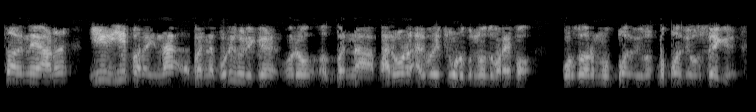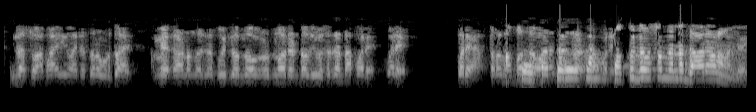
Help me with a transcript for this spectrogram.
അവസ്ഥ തന്നെയാണ് ഈ ഈ പറയുന്ന പിന്നെ കുടികുരിക്ക് ഒരു പിന്നെ പരോട് അനുവദിച്ചു കൊടുക്കുന്നു എന്ന് പറയുമ്പോ കൊടുക്കുന്ന ഒരു മുപ്പത് ദിവസം മുപ്പത് ദിവസത്തേക്ക്. എന്താ സ്വാഭാവികമായിട്ട് എത്ര കൊടുത്താൽ അമ്മയെ കാണുന്നൊക്കെ വീട്ടിലൊന്നോ ഒന്നോ ഒന്നോ രണ്ടോ ദിവസം കണ്ടാ പോരെ? പോരെ? പോരെ? അത്ര പത്ത് ദിവസം തന്നെ ധാരാളമല്ലേ?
